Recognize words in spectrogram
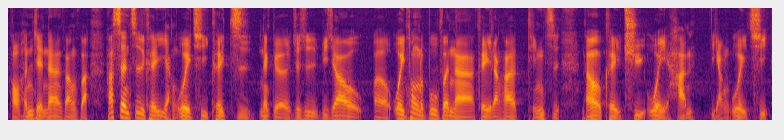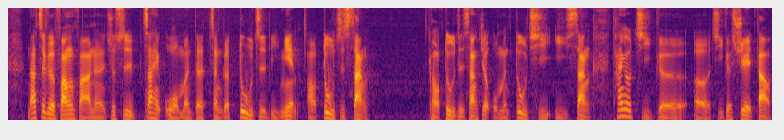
好，很简单的方法，它甚至可以养胃气，可以止那个就是比较呃胃痛的部分啊，可以让它停止，然后可以去胃寒。养胃气，那这个方法呢，就是在我们的整个肚子里面，哦，肚子上，哦，肚子上，就我们肚脐以上，它有几个呃几个穴道。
